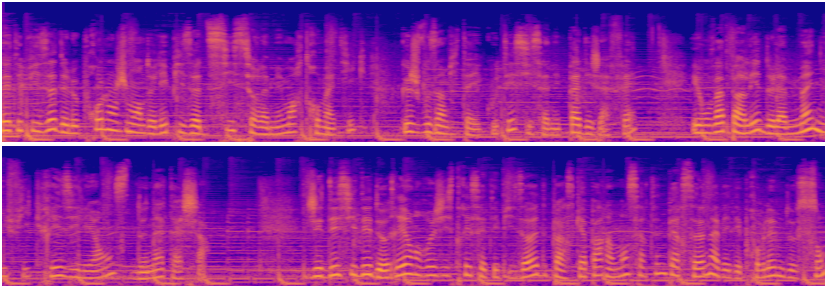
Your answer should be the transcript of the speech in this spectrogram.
Cet épisode est le prolongement de l'épisode 6 sur la mémoire traumatique que je vous invite à écouter si ça n'est pas déjà fait. Et on va parler de la magnifique résilience de Natacha. J'ai décidé de réenregistrer cet épisode parce qu'apparemment certaines personnes avaient des problèmes de son,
